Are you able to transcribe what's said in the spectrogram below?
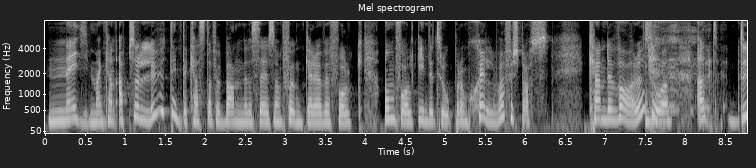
Nej, man kan absolut inte kasta förbannelser som funkar över folk om folk inte tror på dem själva förstås. Kan det vara så att du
